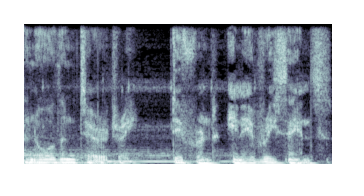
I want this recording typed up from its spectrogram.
The Northern Territory, different in every sense.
